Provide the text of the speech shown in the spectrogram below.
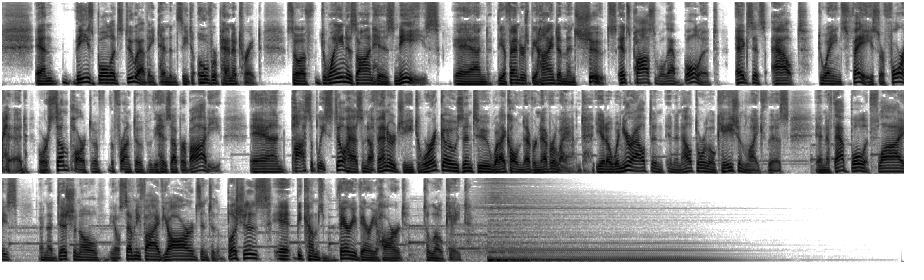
And these bullets do have a tendency to overpenetrate. So if Duane is on his knees and the offender's behind him and shoots, it's possible that bullet exits out Duane's face or forehead or some part of the front of his upper body and possibly still has enough energy to where it goes into what I call never never land. You know, when you're out in, in an outdoor location like this, and if that bullet flies an additional, you know, 75 yards into the bushes, it becomes very, very hard to locate.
